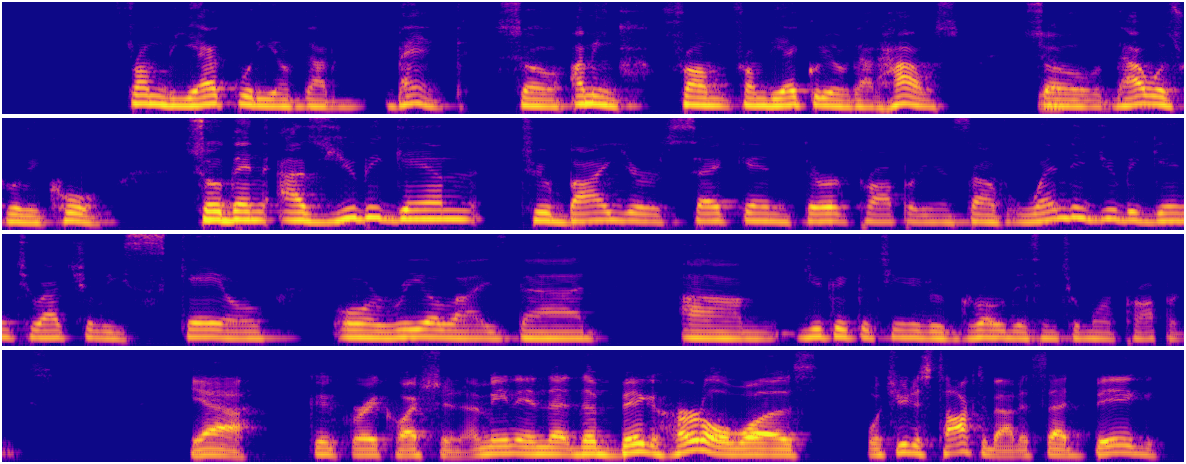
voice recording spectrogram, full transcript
from the equity of that bank. So I mean from from the equity of that house. So yep. that was really cool. So then as you began to buy your second, third property and stuff, when did you begin to actually scale or realize that um, you could continue to grow this into more properties? Yeah, good, great question. I mean, and the, the big hurdle was what you just talked about. It's that big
